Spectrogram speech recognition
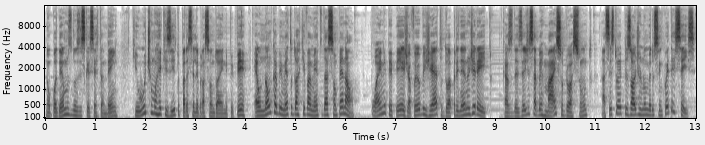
Não podemos nos esquecer também que o último requisito para a celebração do ANPP é o não cabimento do arquivamento da ação penal. O ANPP já foi objeto do Aprendendo Direito, Caso deseje saber mais sobre o assunto, assista o episódio número 56,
